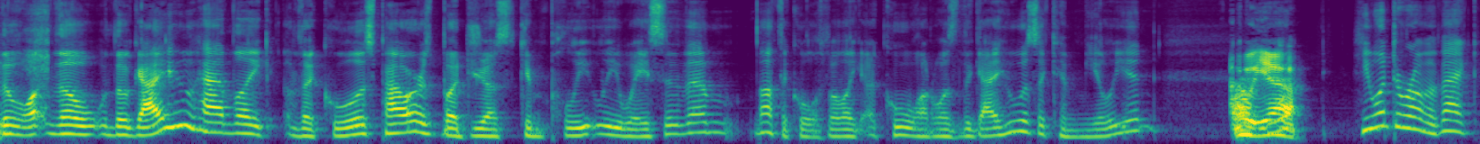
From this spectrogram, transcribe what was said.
the the the guy who had like the coolest powers but just completely wasted them not the coolest but like a cool one was the guy who was a chameleon oh yeah he went to rob a bank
